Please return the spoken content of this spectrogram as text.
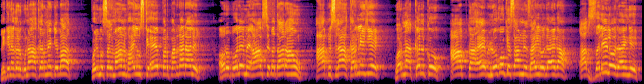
لیکن اگر گناہ کرنے کے بعد کوئی مسلمان بھائی اس کے عیب پر پردہ ڈالے اور وہ بولے میں آپ سے بتا رہا ہوں، آپ اصلاح کر لیجیے، ورنہ کل کو آپ کا عیب لوگوں کے سامنے ظاہر ہو جائے گا، آپ ذلیل ہو جائیں گے۔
